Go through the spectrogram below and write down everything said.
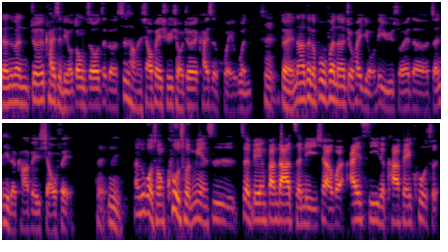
人们就是开始流动之后，这个市场的消费需求就会开始回温，是。对，那这个部分呢就会有利于所谓的整体的咖啡消费。对，嗯，那如果从库存面是这边帮大家整理一下有关 IC 的咖啡库存，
